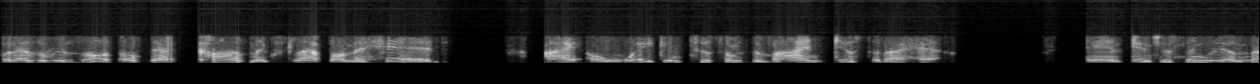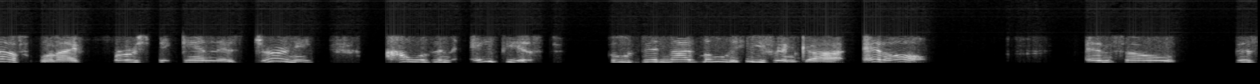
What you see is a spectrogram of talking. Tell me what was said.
But as a result of that cosmic slap on the head, I awakened to some divine gifts that I have. And interestingly enough, when I first began this journey, I was an atheist who did not believe in God at all. And so this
